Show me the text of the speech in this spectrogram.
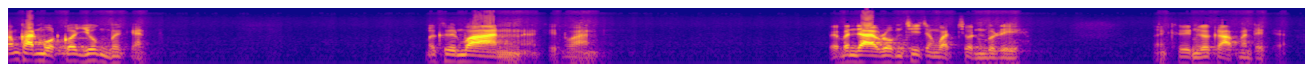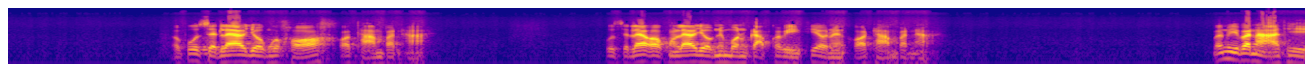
สำคัญหมดก็ยุ่งไปกัน เมื่อคืนวานคืนวาน ไปบรรยายรมที่จังหวัดชนบุรีตอนคืนก็กลับมาดึกพอพูดเสร็จแล้วโยมก็ขอขอถามปัญหา พูดเสร็จแล้วออกมาแล้วโยมนิมนต์กลับก็ไปอีกเที่ยวหนึ่งขอถามปัญหา มันมีปัญหาที่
